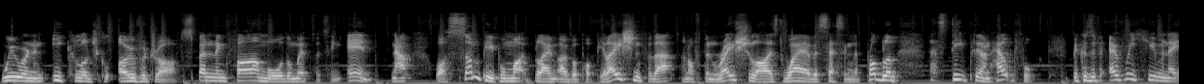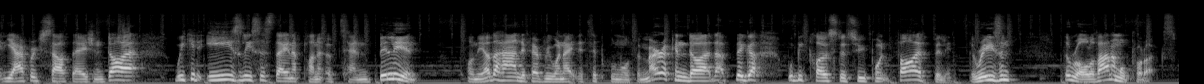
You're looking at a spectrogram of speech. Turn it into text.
we were in an ecological overdraft, spending far more than we're putting in. Now, while some people might blame overpopulation for that, an often racialized way of assessing the problem, that's deeply unhelpful. Because if every human ate the average South Asian diet, we could easily sustain a planet of 10 billion. On the other hand, if everyone ate the typical North American diet, that figure would be closer to 2.5 billion. The reason? The role of animal products.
